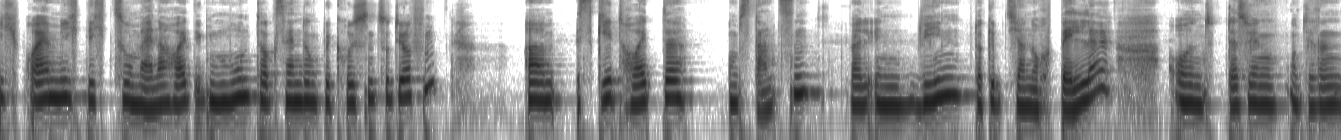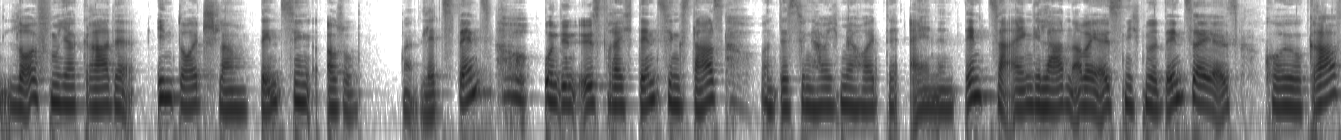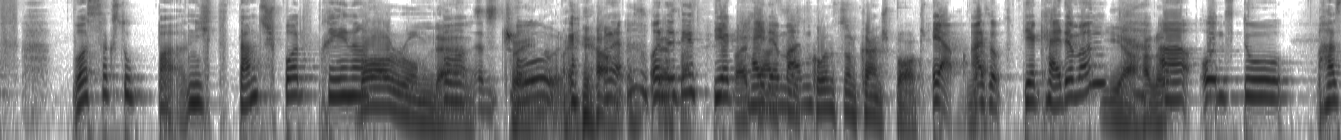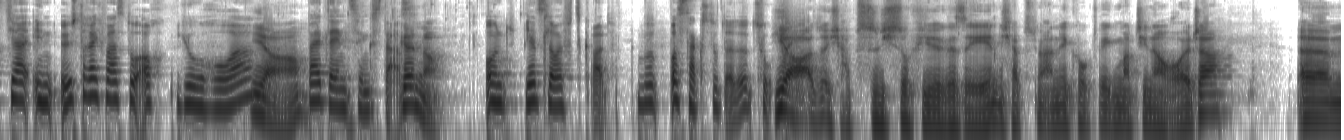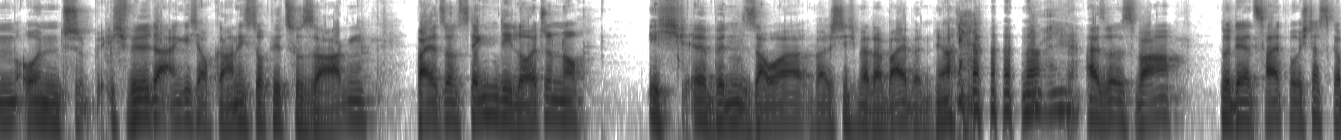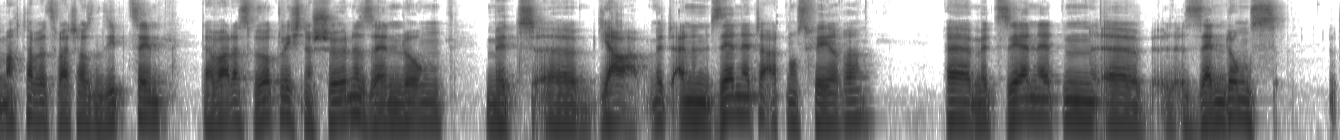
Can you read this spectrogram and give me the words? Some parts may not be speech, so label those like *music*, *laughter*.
Ich freue mich, dich zu meiner heutigen Montag-Sendung begrüßen zu dürfen. Ähm, es geht heute ums Tanzen, weil in Wien, da gibt es ja noch Bälle und deswegen, und dann laufen ja gerade in Deutschland Dancing, also Let's Dance und in Österreich Dancing Stars. Und deswegen habe ich mir heute einen Tänzer eingeladen. Aber er ist nicht nur Tänzer, er ist Choreograf. Was sagst du? Ba nicht Tanzsporttrainer? Ballroom Dance Trainer. *laughs* Ja, *laughs* und es ist Dirk Weil Heidemann. Tanz ist Kunst und kein Sport. Ja, also Dirk Heidemann. Ja, hallo. Äh, und du hast ja in Österreich warst du auch Juror Ja, bei Dancing Stars. genau. Und jetzt läuft's gerade. Was sagst du da dazu? Ja, also ich habe es nicht so viel gesehen. Ich habe es mir angeguckt wegen Martina Reuter. Ähm, und ich will da eigentlich auch gar nicht so viel zu sagen, weil sonst denken die Leute noch, ich äh, bin sauer, weil ich nicht mehr dabei bin. Ja? *laughs* Ne? also es war zu der Zeit, wo ich das gemacht habe, 2017, da war das wirklich eine schöne Sendung mit, äh, ja, mit einer sehr nette Atmosphäre, äh, mit sehr netten äh,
